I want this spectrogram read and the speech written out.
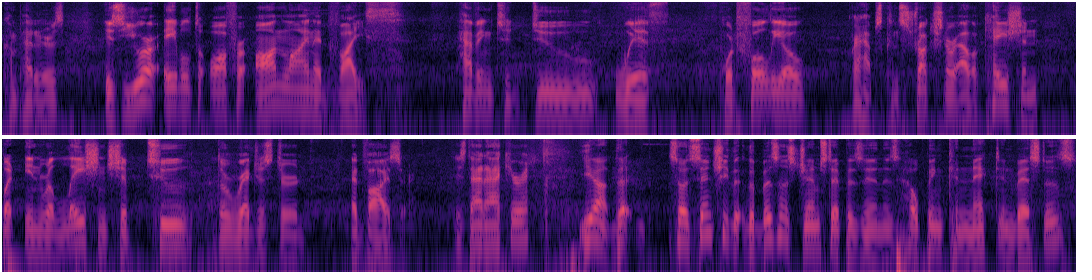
competitors, is you're able to offer online advice having to do with portfolio, perhaps construction or allocation, but in relationship to the registered advisor. Is that accurate? Yeah, that, So essentially, the, the business Jemstep is in is helping connect investors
